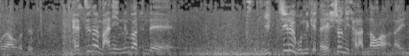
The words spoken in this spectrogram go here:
오늘 나오는 것들? 베스트는 많이 있는 것 같은데 입질을 못 느꼈다. 액션이 잘 안 나와 라인이.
